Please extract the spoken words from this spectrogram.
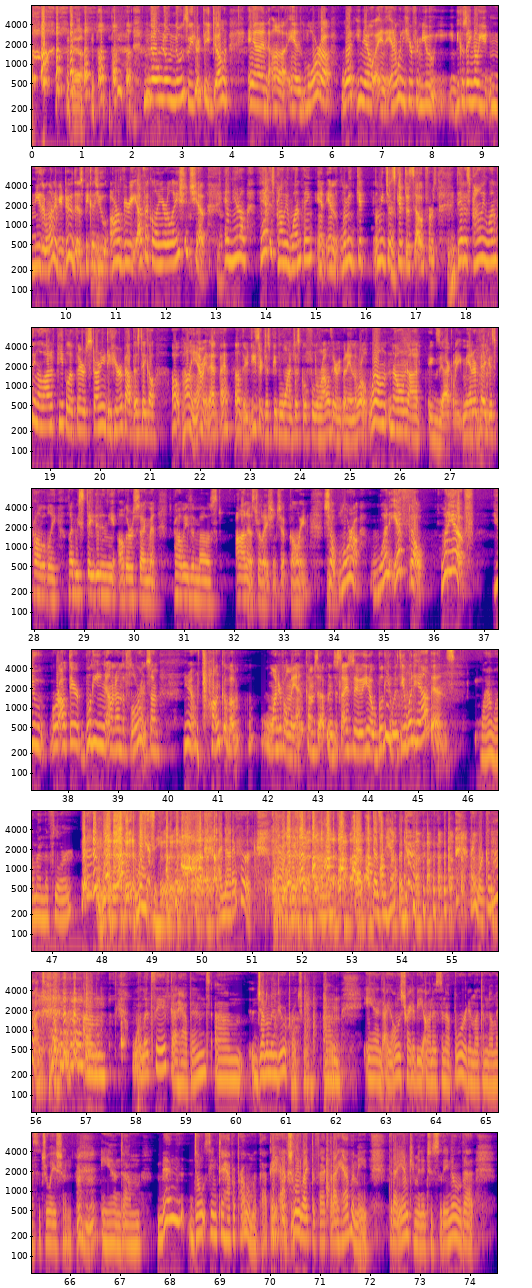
no, no, no, sweetheart, they don't. And uh, and Laura, what you know, and, and I want to hear from you because I know you neither one of you do this because you are very ethical in your relationship. And you know that is probably one thing. And, and let me get let me just get this out 1st That is probably one thing. A lot of people, if they're starting to hear about this, they go. Oh, polyamory. That, that oh, these are just people who want to just go fool around with everybody in the world. Well, no, not exactly. Matter of fact, it's probably, like we stated in the other segment, it's probably the most honest relationship going. So, Laura, what if though? What if you were out there boogieing out on the floor and some, you know, hunk of a wonderful man comes up and decides to, you know, boogie with you? What happens? Wow, I'm on the floor. Amazing. I'm not at work. Um, that doesn't happen. I work a lot. Um, well, let's say if that happens, um, gentlemen do approach me. Um, And I always try to be honest and upboard and let them know my situation. And um, men don't seem to have a problem with that. They actually like the fact that I have a mate that I am committed to, so they know that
